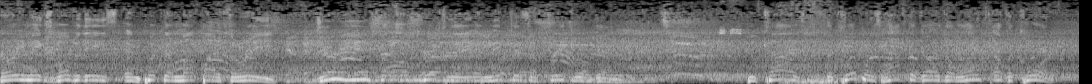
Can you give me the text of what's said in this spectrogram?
Curry makes both of these and put them up by three. Do you foul quickly and make this a free throw game? Because the Clippers have to go the length of the court.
